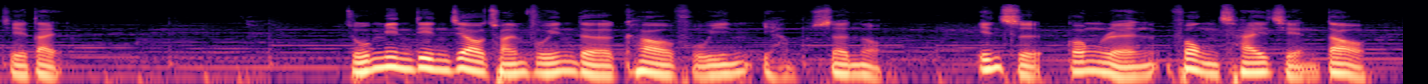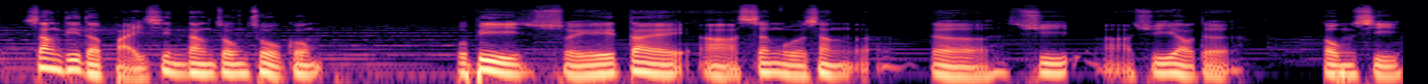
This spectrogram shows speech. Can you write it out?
接待。主命定叫传福音的靠福音养生哦，因此工人奉差遣到上帝的百姓当中做工，不必随带啊生活上的需啊需要的东西，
